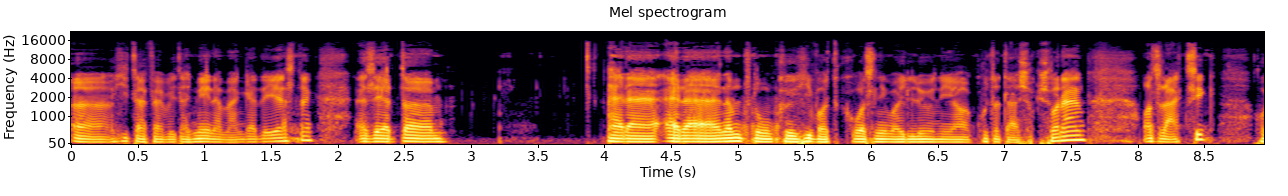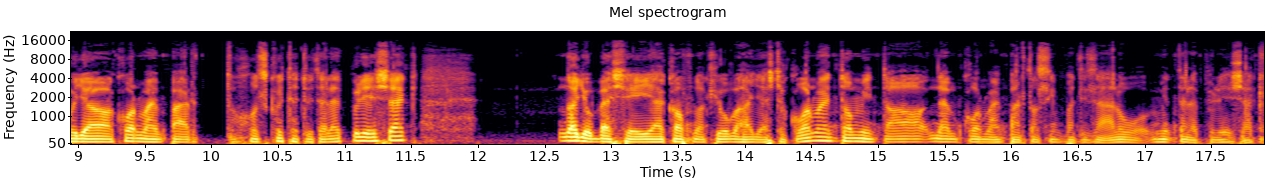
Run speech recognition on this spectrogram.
uh, hitelfelvételt miért nem engedélyeznek, ezért uh, erre, erre nem tudunk hivatkozni vagy lőni a kutatások során. Az látszik, hogy a kormánypárthoz köthető települések nagyobb eséllyel kapnak jóváhagyást a kormánytól, mint a nem kormánypárta szimpatizáló települések.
